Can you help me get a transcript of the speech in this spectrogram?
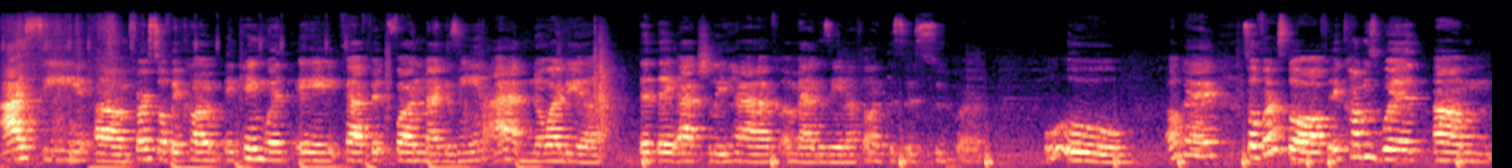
I see, um, first off, it come it came with a FabFitFun magazine. I had no idea that they actually have a magazine. I feel like this is super, ooh, okay. So first off, it comes with um,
